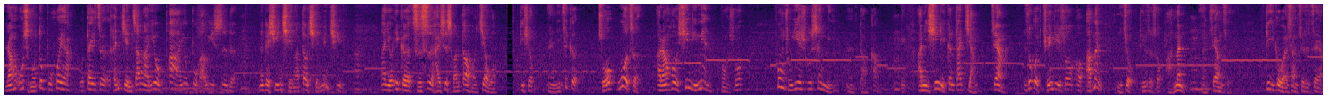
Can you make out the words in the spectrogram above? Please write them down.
然后我什么都不会啊，我带着很紧张啊，又怕又不好意思的。那个心情啊，到前面去，啊，有一个指示还是传道哦，叫我弟兄，嗯，你这个手握着啊，然后心里面哦说，奉主耶稣圣名，嗯，祷告，嗯，啊，你心里跟他讲这样，如果全体说哦阿门，你就停止说阿门，嗯，这样子，第一个晚上就是这样。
